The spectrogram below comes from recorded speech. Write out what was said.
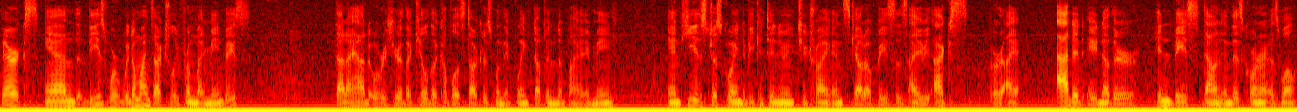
barracks, and these were widow mines actually from my main base that I had over here that killed a couple of stalkers when they blinked up into my main. And he is just going to be continuing to try and scout out bases. I ax or I added another hidden base down in this corner as well.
